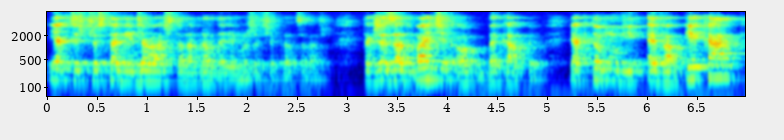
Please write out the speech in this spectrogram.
Jak coś przestanie działać, to naprawdę nie możecie pracować. Także zadbajcie o backupy. Jak to mówi Ewa Piekart,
